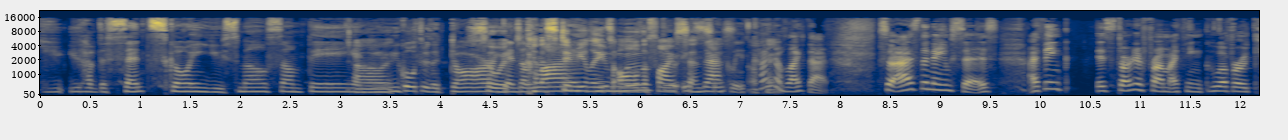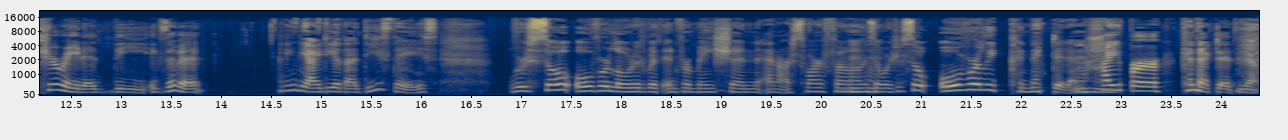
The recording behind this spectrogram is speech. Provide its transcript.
you you have the scents going. You smell something, and Oh. you, you go through the dark So it and the kinda light. stimulates you all the five through- senses? Exactly, it's kind of like that. So as the name says, I think it started from I think whoever curated the exhibit. I think the idea that these days we're so overloaded with information and our smartphones, and mm-hmm. we're just so overly connected and mm-hmm. hyper connected. Yeah.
